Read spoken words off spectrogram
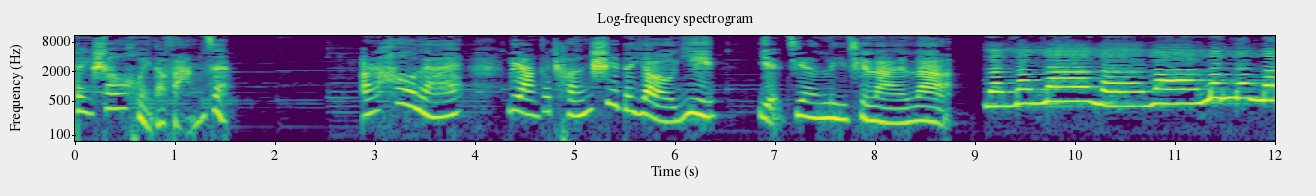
被烧毁的房子。而后来，两个城市的友谊也建立起来了。啦啦啦啦啦啦啦啦啦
